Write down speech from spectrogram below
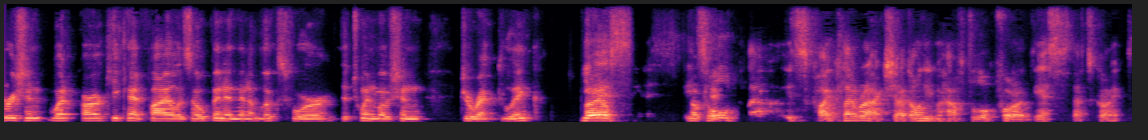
version, what ArchiCAD file is open, and then it looks for the Twinmotion direct link. Yes, it's okay. all it's quite clever actually. I don't even have to look for it. Yes, that's correct.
